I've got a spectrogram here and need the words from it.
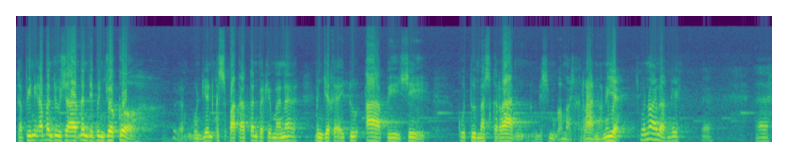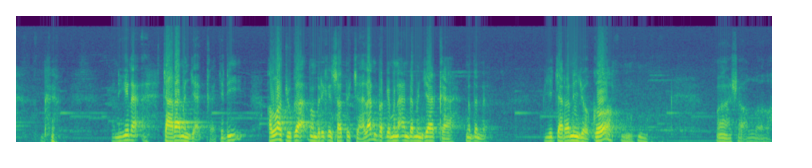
Tapi ini apa diusahakan di penjoko. Kemudian kesepakatan bagaimana menjaga itu A, B, C. Kudu maskeran. Semoga maskeran. Ini ya. Sebenarnya lah. Ini. Ini cara menjaga. Jadi Allah juga memberikan satu jalan bagaimana anda menjaga. Ngerti Bicara caranya Joko. Hmm. Masya Allah.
